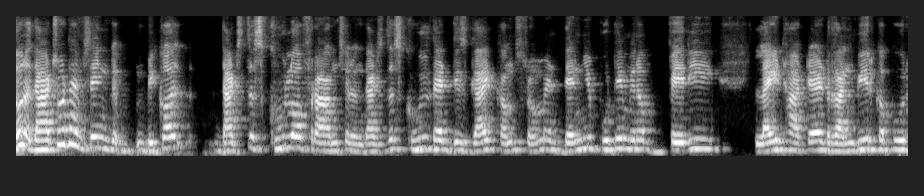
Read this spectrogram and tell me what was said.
no no that's what i'm saying because that's the school of ramcharan that's the school that this guy comes from and then you put him in a very light-hearted ranbir kapoor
